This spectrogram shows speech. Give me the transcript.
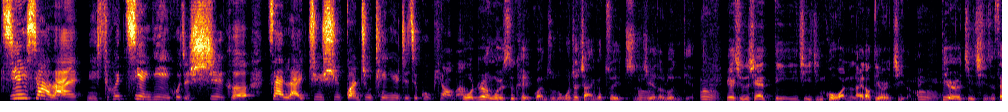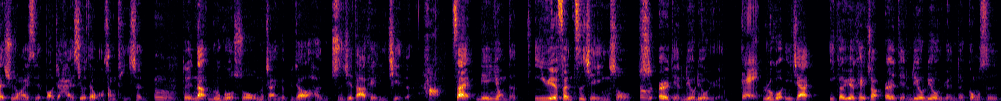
接下来你是会建议或者适合再来继续关注天域这只股票吗？我认为是可以关注的。我就讲一个最直接的论点，嗯，因为其实现在第一季已经过完了，来到第二季了嘛，嗯，第二季其实在驱动 IC 的报价还是有在往上提升，嗯，对。那如果说我们讲一个比较很直接，大家可以理解的，好，在联勇的一月份自结营收是二点六六元，对，如果一家。一个月可以赚二点六六元的公司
